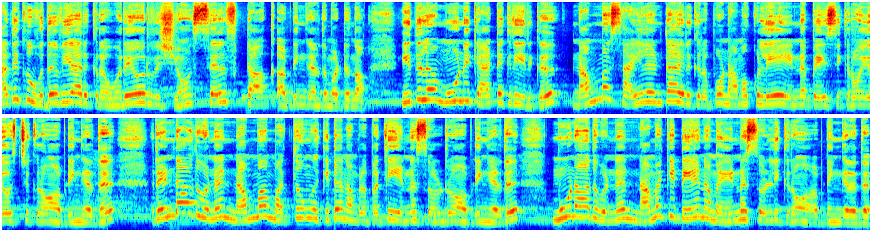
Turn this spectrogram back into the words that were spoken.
அதுக்கு உதவியாக இருக்கிற ஒரே ஒரு விஷயம் செல்ஃப் டாக் அப்படிங்கிறது மட்டும்தான். இதில் மூணு கேட்டகரி இருக்குது நம்ம சைலண்ட்டாக இருக்கிறப்போ நமக்குள்ளேயே என்ன பேசிக்கிறோம் யோசிச்சுக்கிறோம் அப்படிங்கிறது. ரெண்டாவது ஒன்று நம்ம மற்றவங்க கிட்ட நம்மளை பற்றி என்ன சொல்கிறோம் அப்படிங்கிறது. மூணாவது ஒன்று நம்மக்கிட்டேயே நம்ம என்ன சொல்லிக்கிறோம் அப்படிங்கிறது.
